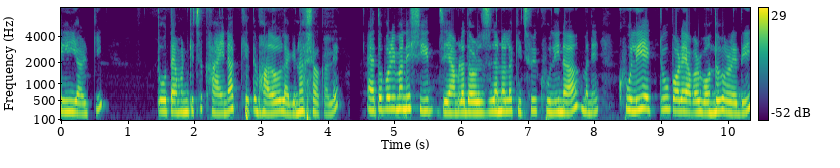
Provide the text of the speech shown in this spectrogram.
এই আর কি। তো তেমন কিছু খাই না, খেতে ভালোও লাগে না সকালে। এত পরিমাণে শীত যে আমরা দরজা জানালা কিছুই খুলি না মানে খুলি একটু পরে আবার বন্ধ করে দিই।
